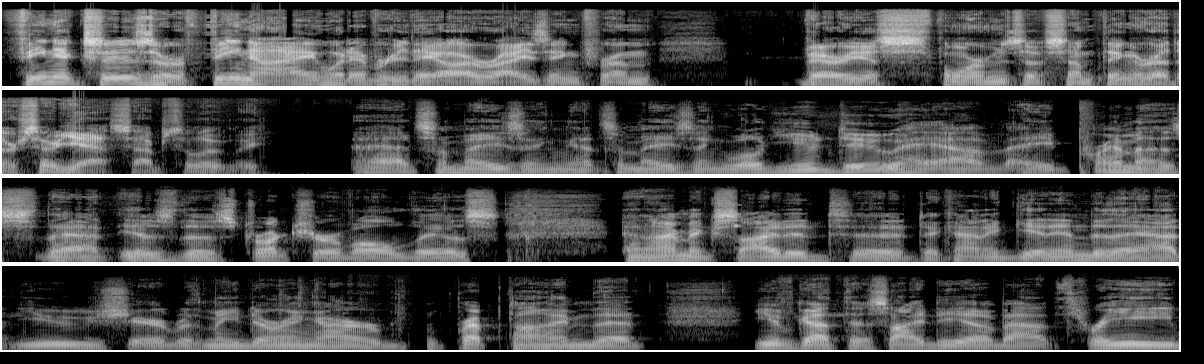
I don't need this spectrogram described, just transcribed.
phoenixes or pheni, whatever they are, rising from various forms of something or other. So yes, absolutely. That's amazing. That's amazing. Well, you do have a premise that is the structure of all this. And I'm excited to, to kind of get into that. You shared with me during our prep time that you've got this idea about three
